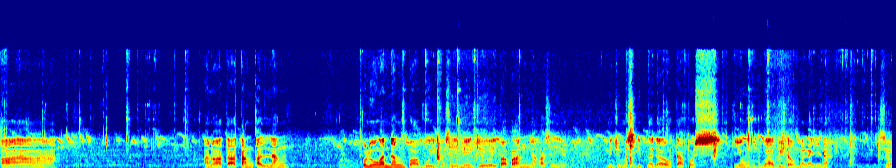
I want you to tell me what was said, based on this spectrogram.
ah, ano ata, tangkal ng kulungan ng baboy kasi medyo ipapaano niya kasi medyo masikip na daw tapos yung baboy daw malaki na. So,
